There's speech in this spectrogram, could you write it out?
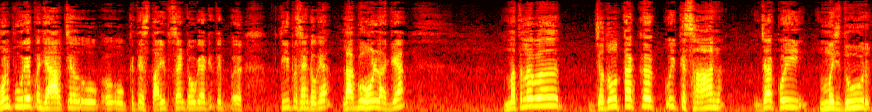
ਹੁਣ ਪੂਰੇ ਪੰਜਾਬ 'ਚ ਉਹ ਉਹ ਕਿਤੇ 27% ਹੋ ਗਿਆ ਕਿਤੇ ਅਹ, 30% ਹੋ ਗਿਆ ਲਾਗੂ ਹੋਣ ਲੱਗ ਗਿਆ। ਮਤਲਬ ਜਦੋਂ ਤੱਕ ਕੋਈ ਕਿਸਾਨ ਜਾਂ ਕੋਈ ਮਜ਼ਦੂਰ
